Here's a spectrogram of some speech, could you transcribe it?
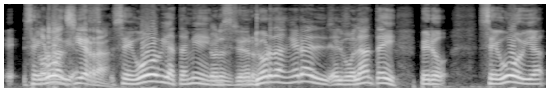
Eh, Segovia, Sierra. Se- Segovia también. Jordan Sierra. Jordan era el, el volante ahí. Pero Segovia,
